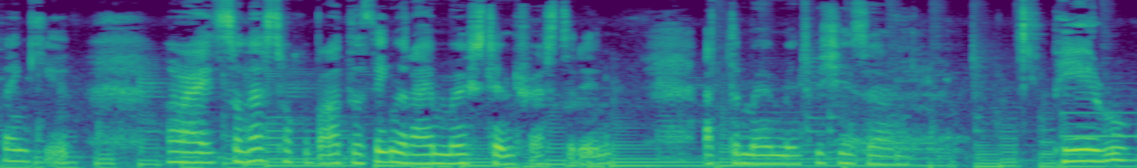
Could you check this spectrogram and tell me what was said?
Thank you. All right, so let's talk about the thing that I'm most interested in at the moment, which is um Peru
